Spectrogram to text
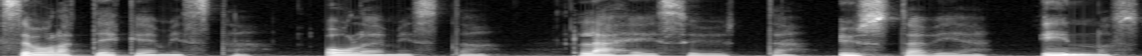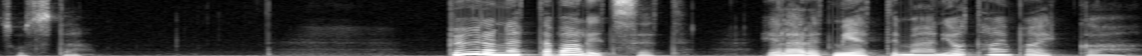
Se voi olla tekemistä, olemista, läheisyyttä, ystäviä, innostusta. Pyydän, että valitset ja lähdet miettimään jotain paikkaa,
